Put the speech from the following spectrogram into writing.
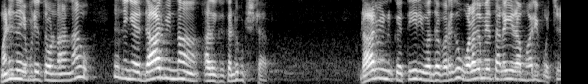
மனிதன் எப்படி தோணான்னா நீங்கள் டார்வின் தான் அதுக்கு கண்டுபிடிச்சிட்டார். டார்வினுக்கு தீரி வந்த பிறகு உலகமே தலைகீழாக மாறி போச்சு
